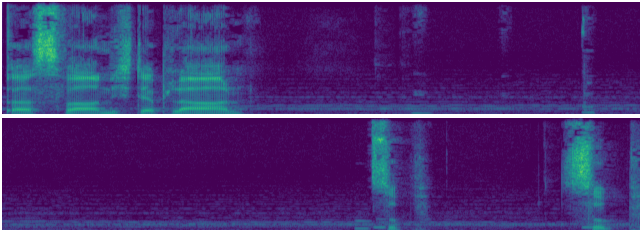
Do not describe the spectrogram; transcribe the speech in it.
Das war nicht der Plan. Zup. Zup.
